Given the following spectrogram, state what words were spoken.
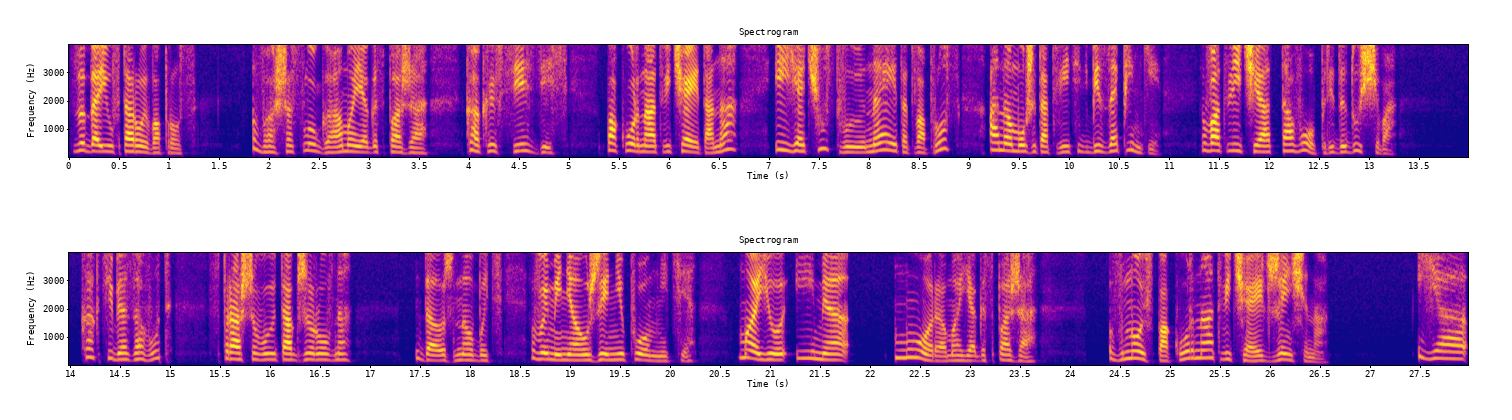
Задаю второй вопрос. «Ваша слуга, моя госпожа, как и все здесь», покорно отвечает она, и я чувствую, на этот вопрос она может ответить без запинки, в отличие от того предыдущего. «Как тебя зовут?» спрашиваю так же ровно. «Должно быть, вы меня уже не помните. Мое имя Мора, моя госпожа», вновь покорно отвечает женщина. «Я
